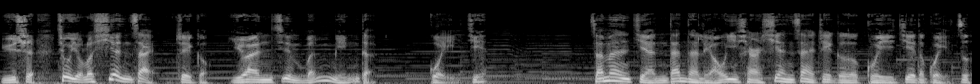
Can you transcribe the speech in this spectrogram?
于是就有了现在这个远近闻名的。鬼街，咱们简单的聊一下现在这个鬼街的“鬼”字。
